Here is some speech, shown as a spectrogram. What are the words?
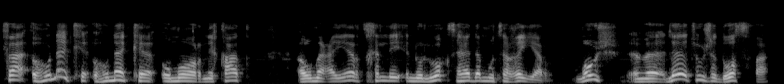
فهناك هناك أمور نقاط أو معايير تخلي إنه الوقت هذا متغير. موش لا توجد وصفة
